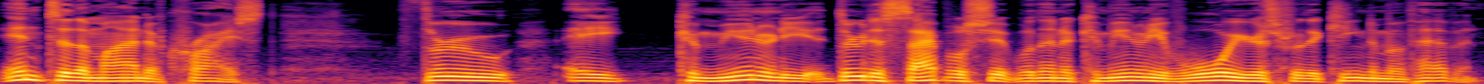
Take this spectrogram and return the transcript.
into the mind of Christ through a community through discipleship within a community of warriors for the kingdom of heaven.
